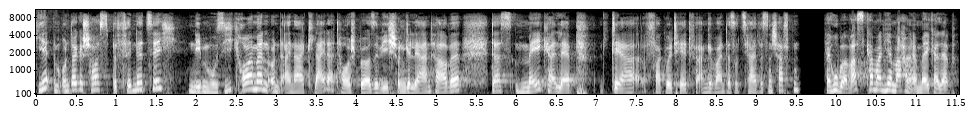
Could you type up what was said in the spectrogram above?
Hier im Untergeschoss befindet sich neben Musikräumen und einer Kleidertauschbörse, wie ich schon gelernt habe, das Maker Lab der Fakultät für angewandte Sozialwissenschaften. Herr Huber, was kann man hier machen im Maker Lab?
